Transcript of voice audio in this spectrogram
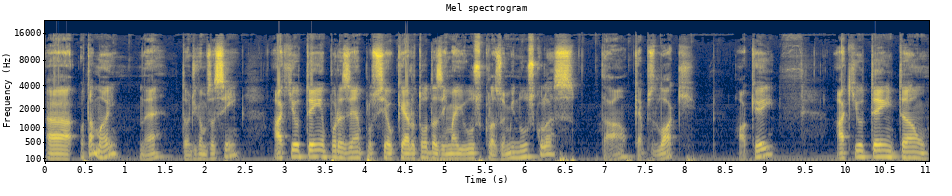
Uh, o tamanho, né? Então, digamos assim. Aqui eu tenho, por exemplo, se eu quero todas em maiúsculas ou minúsculas, tá? Caps Lock, ok? Aqui eu tenho então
